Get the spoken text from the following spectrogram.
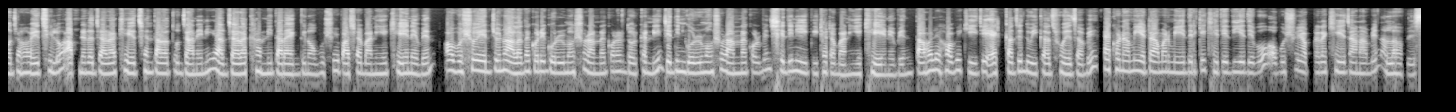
মজা হয়েছিল। আপনারা যারা খেয়েছেন তারা তো জানেনি, আর যারা খাননি তারা একদিন অবশ্যই বাসায় বানিয়ে খেয়ে নেবেন। অবশ্য এর জন্য আলাদা করে গরুর মাংস রান্না করার দরকার নেই। যেদিন গরুর মাংস রান্না করবেন, সেদিনই এই পিঠাটা বানিয়ে খেয়ে নেবেন। তাহলে হবে কি যে এক কাজে দুই কাজ হয়ে যাবে। এখন আমি এটা আমার মেয়েদেরকে খেতে দিয়ে দেব। অবশ্যই আপনারা খেয়ে জানাবেন। আল্লাহ হাফেজ।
